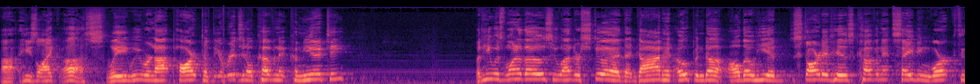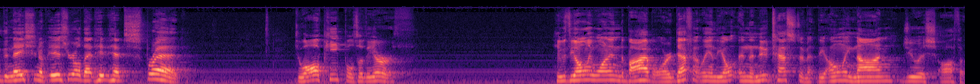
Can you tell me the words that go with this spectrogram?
uh, he's like us. We, we were not part of the original covenant community, but he was one of those who understood that God had opened up, although he had started his covenant saving work through the nation of Israel, that it had spread to all peoples of the earth. He was the only one in the Bible, or definitely in the, in the New Testament, the only non Jewish author.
